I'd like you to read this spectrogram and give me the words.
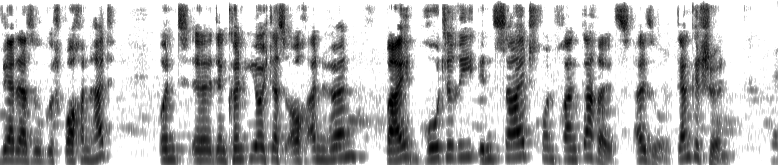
wer da so gesprochen hat. Und äh, dann könnt ihr euch das auch anhören bei Rotary Insight von Frank Garrels. Also, Dankeschön. Ja.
